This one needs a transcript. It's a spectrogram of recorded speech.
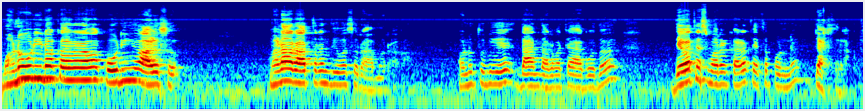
म्हणून न करावा कोणी आळस म्हणा रात्रंदिवस राम राम. म्हणून तुम्ही हे दान धर्माच्या अगोदर देवाचं स्मरण करा त्याचं पुण्य जास्त लागतं.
